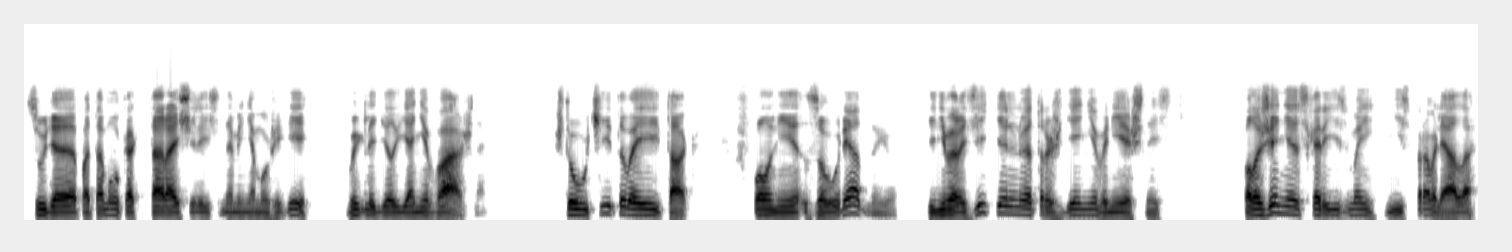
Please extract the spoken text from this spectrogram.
Судя по тому, как таращились на меня мужики, выглядел я неважно, что, учитывая и так вполне заурядную и невыразительную от рождения внешность, положение с харизмой не исправляло.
